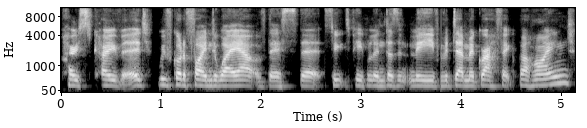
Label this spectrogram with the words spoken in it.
post COVID, we've got to find a way out of this that suits people and doesn't leave a demographic behind.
